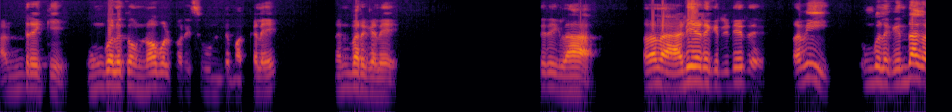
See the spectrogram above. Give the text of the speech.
அன்றைக்கு உங்களுக்கும் நோபல் பரிசு உண்டு மக்களே நண்பர்களே. சரிங்களா? அதனால அடி அடிக்கு திடீர்னு ரவி உங்களுக்கு இந்தாங்க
